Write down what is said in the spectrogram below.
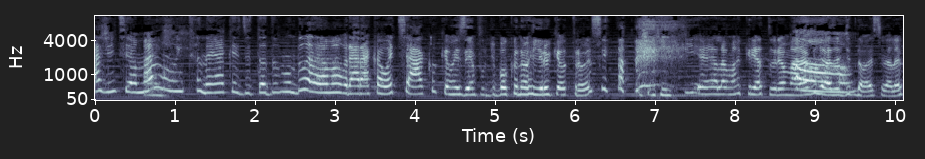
a gente ama Ai. muito, né? Acredito todo mundo ama, o Uraraka Ochako, que é um exemplo de Boku no Hiro que eu trouxe. e ela é uma criatura maravilhosa oh. de dócil, ela é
